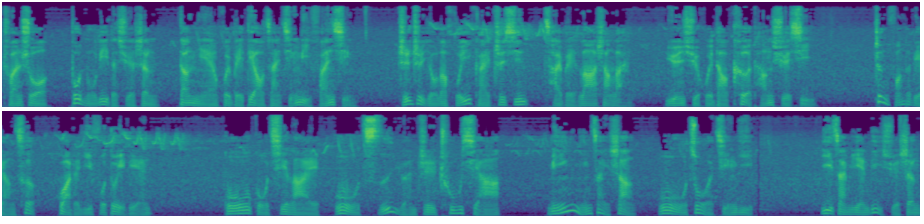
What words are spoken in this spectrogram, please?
传说不努力的学生当年会被吊在井里反省，直至有了悔改之心，才被拉上来，允许回到课堂学习。正房的两侧挂着一副对联：“古古其来，勿辞源之初霞；明明在上，勿坐井矣。”意在勉励学生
